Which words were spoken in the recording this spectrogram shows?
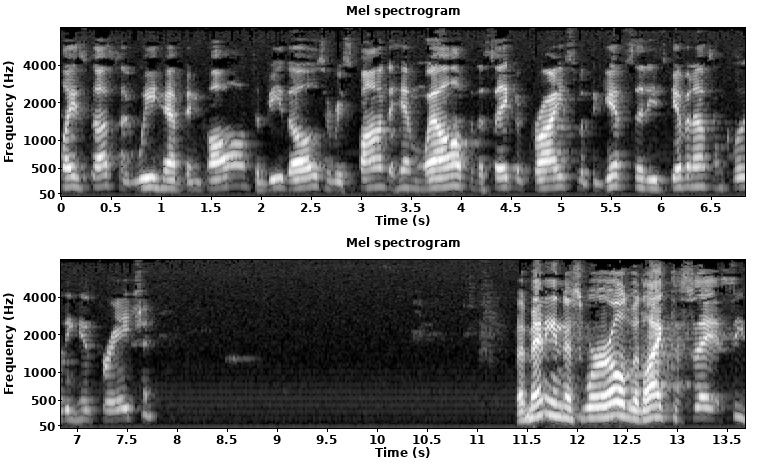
placed us, that we have been called to be those who respond to Him well for the sake of Christ with the gifts that He's given us, including His creation. But many in this world would like to say, see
